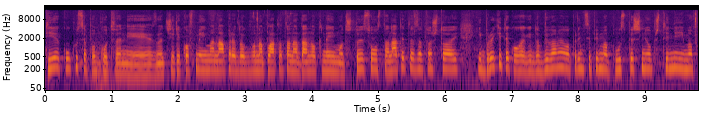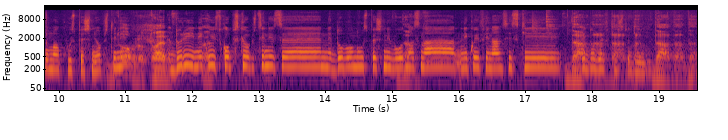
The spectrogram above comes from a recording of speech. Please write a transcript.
тие колку се подготвени? Значи, рековме има напредок во наплатата на данок на имот. Што е со останатите, затоа што и бројките кога ги добиваме, во принцип има поуспешни општини, има помалку успешни општини. Добро, тоа е... Дури и некои скопски општини се недоволно успешни во однос да. на некои финансиски да, придобивки да, што да, ги има. Да, да, да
